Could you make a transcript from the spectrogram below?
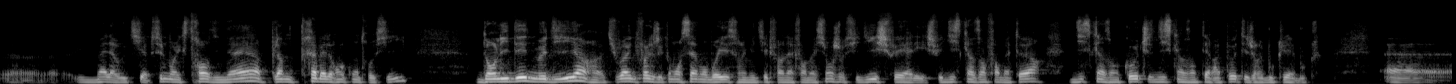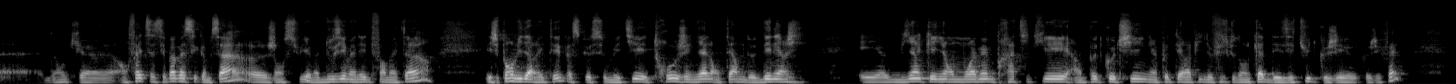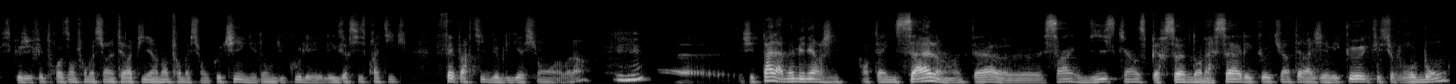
une malle à outils absolument extraordinaire, plein de très belles rencontres aussi. Dans l'idée de me dire, tu vois, une fois que j'ai commencé à m'embrouiller sur les métiers de la formation, je me suis dit, je fais, allez, je fais 10-15 ans formateur, 10-15 ans coach, 10-15 ans thérapeute et j'aurais bouclé la boucle. Euh, donc, en fait, ça ne s'est pas passé comme ça. J'en suis à ma 12e année de formateur. Et j'ai pas envie d'arrêter parce que ce métier est trop génial en termes d'énergie. Et euh, bien qu'ayant moi-même pratiqué un peu de coaching, un peu de thérapie, ne fût-ce que dans le cadre des études que j'ai faites, puisque j'ai fait trois ans de formation en thérapie et un an de formation en coaching, et donc du coup l'exercice pratique fait partie de l'obligation, euh, voilà. Euh, j'ai pas la même énergie. Quand tu as une salle, hein, que tu as 5, 10, 15 personnes dans la salle et que tu interagis avec eux et que tu es sur le rebond,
